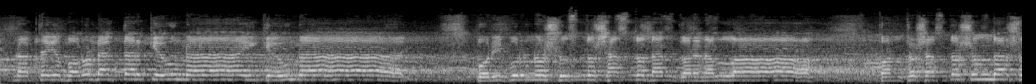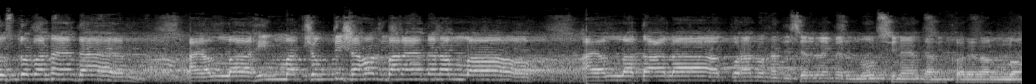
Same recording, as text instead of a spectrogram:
আপনার থেকে বড় ডাক্তার কেউ নাই কেউ নাই। পরিপূর্ণ সুস্থ স্বাস্থ্য দান করেন আল্লাহ। কণ্ঠ স্বাস্থ্য সুন্দর, সুস্থ বানায় দেন। আয় আল্লাহ, হিম্মত, শক্তি, সাহস বানায় দেন আল্লাহ। আয় আল্লাহ ও হাদিসের দান করেন আল্লাহ।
